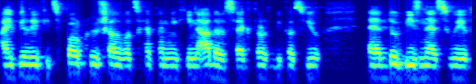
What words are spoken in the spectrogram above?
I believe it's more crucial what's happening in other sectors because you uh, do business with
